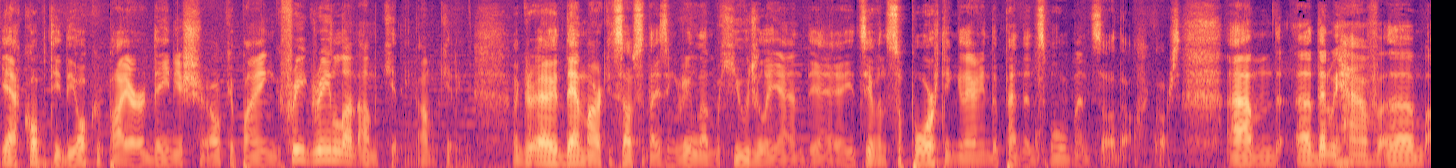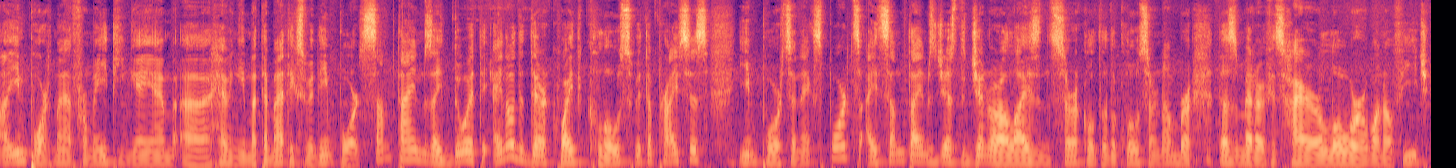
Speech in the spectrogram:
Yeah, Copti, the occupier, Danish occupying free Greenland. I'm kidding, I'm kidding. Uh, Denmark is subsidizing Greenland hugely, and uh, it's even supporting their independence movement. So, of course. Um, uh, then we have um, import math from 18 a.m. having a mathematics with imports. Sometimes I do it. I know that they're quite close with the prices, imports and exports. I sometimes just generalize and circle to the closer number. Doesn't matter if it's higher or lower, one of each.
